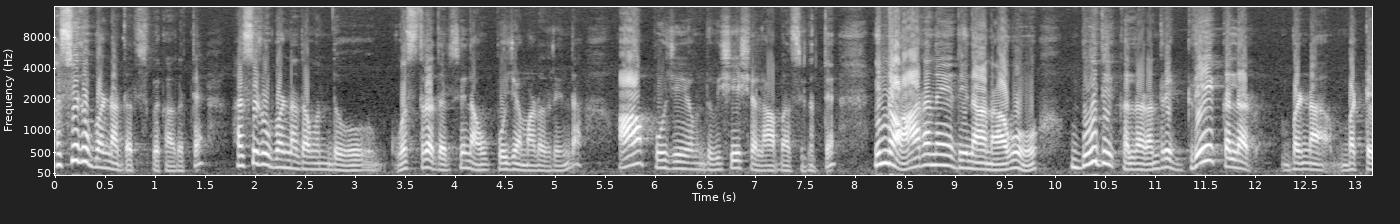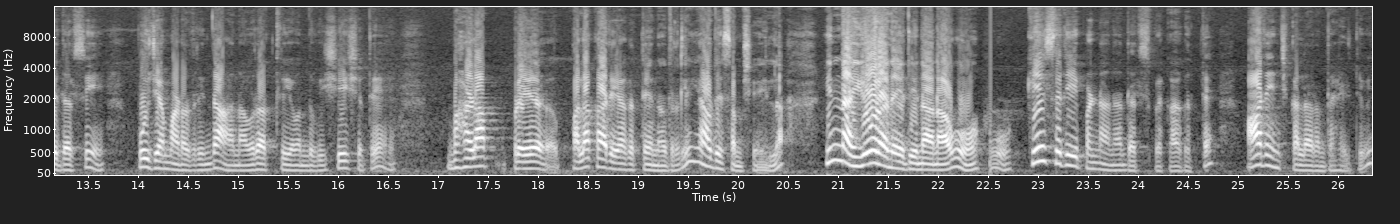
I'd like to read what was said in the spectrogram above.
ಹಸಿರು ಬಣ್ಣ ಧರಿಸ್ಬೇಕಾಗತ್ತೆ. ಹಸಿರು ಬಣ್ಣದ ಒಂದು ವಸ್ತ್ರ ಧರಿಸಿ ನಾವು ಪೂಜೆ ಮಾಡೋದ್ರಿಂದ ಆ ಪೂಜೆಯ ಒಂದು ವಿಶೇಷ ಲಾಭ ಸಿಗುತ್ತೆ. ಇನ್ನು ಆರನೇ ದಿನ ನಾವು ಬೂದಿ ಕಲರ್ ಅಂದರೆ ಗ್ರೇ ಕಲರ್ ಬಣ್ಣ ಬಟ್ಟೆ ಧರಿಸಿ ಪೂಜೆ ಮಾಡೋದ್ರಿಂದ ಆ ನವರಾತ್ರಿಯ ಒಂದು ವಿಶೇಷತೆ ಬಹಳ ಪ್ರಯ ಫಲಕಾರಿಯಾಗುತ್ತೆ ಅನ್ನೋದರಲ್ಲಿ ಯಾವುದೇ ಸಂಶಯ ಇಲ್ಲ. ಇನ್ನು ಏಳನೇ ದಿನ ನಾವು ಕೇಸರಿ ಬಣ್ಣನ ಧರಿಸ್ಬೇಕಾಗತ್ತೆ. ಆರೆಂಜ್ ಕಲರ್ ಅಂತ ಹೇಳ್ತೀವಿ.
